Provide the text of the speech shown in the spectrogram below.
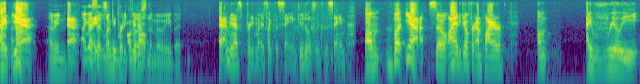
I, yeah, I mean, Yeah, I guess right? it looked pretty close don't. in the movie, but Yeah, I mean that's pretty much it's like the same. Dude looks like the same. Um, but yeah, so I had to go for Empire. Um, I really,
